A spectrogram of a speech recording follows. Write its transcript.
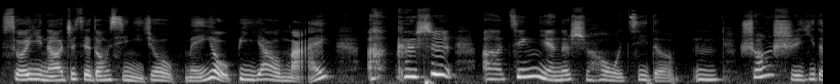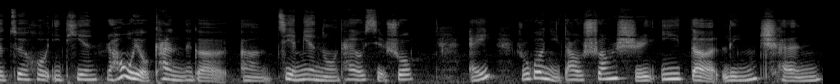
所以呢，这些东西你就没有必要买啊。可是啊，今年的时候，我记得，嗯，双十一的最后一天，然后我有看那个嗯界面哦，它有写说，哎，如果你到双十一的凌晨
